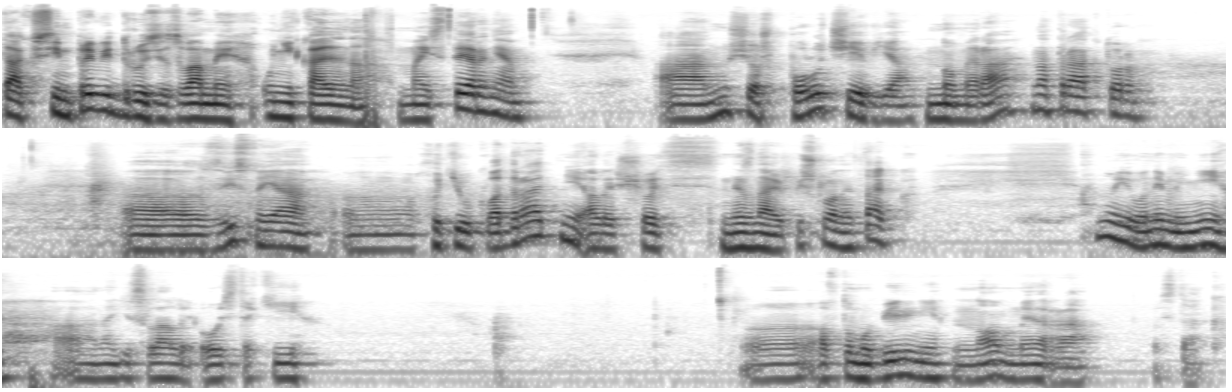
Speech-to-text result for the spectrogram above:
Так, всім привіт, друзі! З вами унікальна майстерня. А, ну що ж, получив я номера на трактор. А, звісно, я а, хотів квадратні, але щось не знаю, пішло не так. Ну і вони мені а, надіслали ось такі а, автомобільні номера. Ось так.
